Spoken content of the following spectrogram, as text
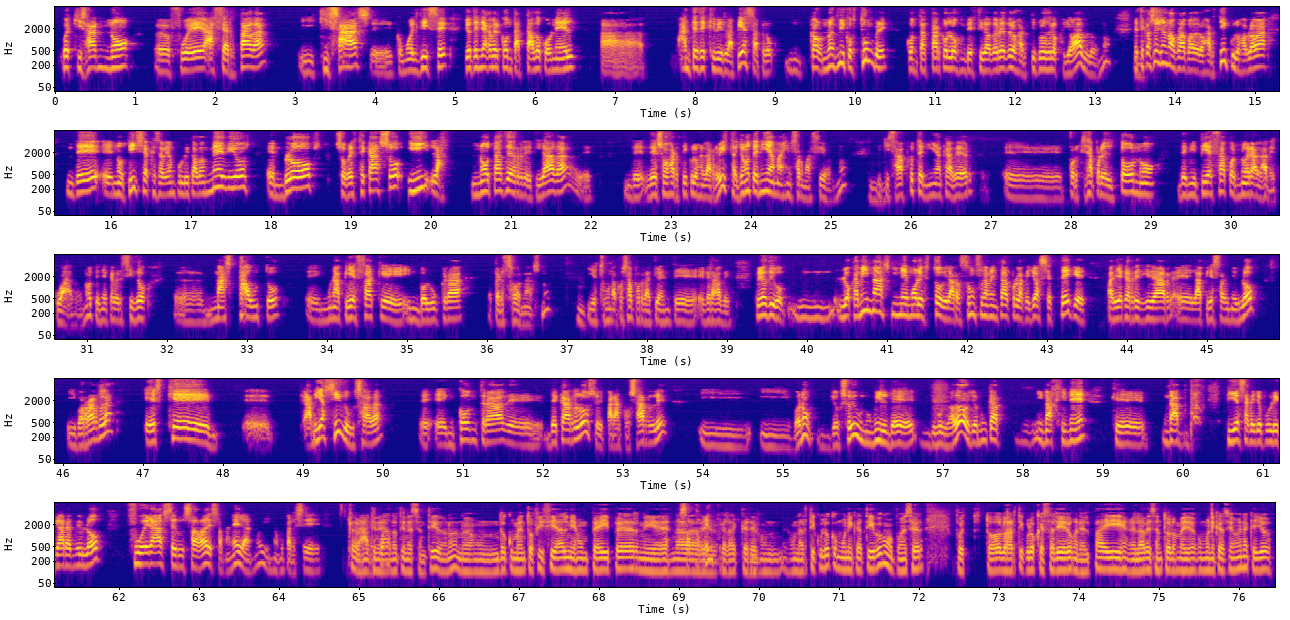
pues quizás no eh, fue acertada y quizás, eh, como él dice, yo tendría que haber contactado con él uh, antes de escribir la pieza, pero claro, no es mi costumbre contactar con los investigadores de los artículos de los que yo hablo. ¿no? En este caso yo no hablaba de los artículos, hablaba de eh, noticias que se habían publicado en medios, en blogs sobre este caso y las notas de retirada de, de, de esos artículos en la revista. Yo no tenía más información, ¿no? Y quizás pues tenía que haber eh, porque sea por el tono de mi pieza, pues no era el adecuado, ¿no? Tenía que haber sido eh, más cauto en una pieza que involucra personas, ¿no? Mm. Y esto es una cosa pues, relativamente grave. Pero os digo, mm, lo que a mí más me molestó y la razón fundamental por la que yo acepté que había que retirar eh, la pieza de mi blog y borrarla es que eh, había sido usada eh, en contra de, Carlos para acosarle y, bueno, yo soy un humilde divulgador. Yo nunca imaginé que una pieza que yo publicara en mi blog fuera a ser usada de esa manera. Y no me parece Claro, no tiene, no tiene, sentido, ¿no? No es un documento oficial, ni es un paper, ni es nada de carácter. Es un, es un, artículo comunicativo, como pueden ser pues todos los artículos que salieron en el país, en el AVES, en todos los medios de comunicación en aquellos,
